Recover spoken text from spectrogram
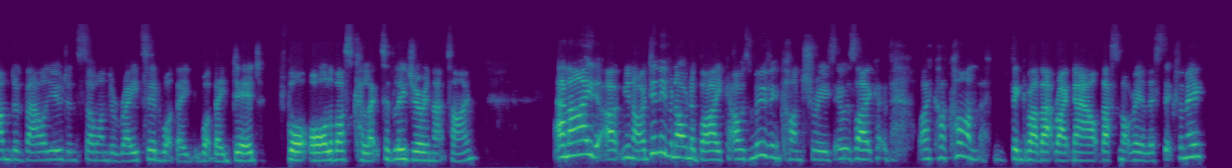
undervalued and so underrated what they what they did for all of us collectively during that time and I, uh, you know, I didn't even own a bike. I was moving countries. It was like, like I can't think about that right now. That's not realistic for me.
